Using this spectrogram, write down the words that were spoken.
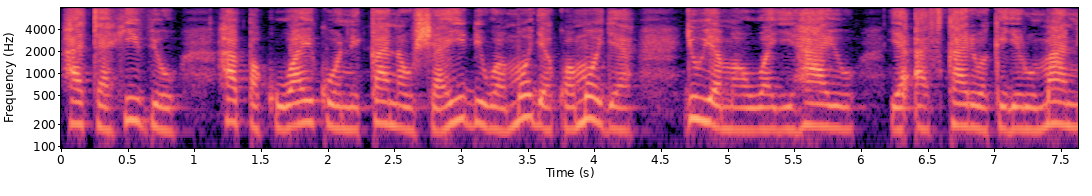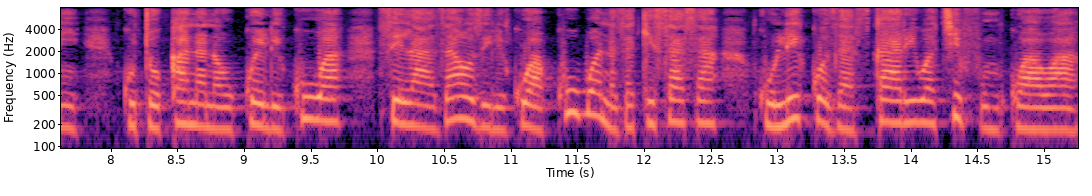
Hata hivyo, hapa kuwahi kuonekana ushahidi wa moja kwa moja juu ya mauaji hayo ya askari wa Kijerumani kutokana na ukweli kuwa silaha zao zilikuwa kubwa na za kisasa kuliko za askari wa chifu Mkwawa.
